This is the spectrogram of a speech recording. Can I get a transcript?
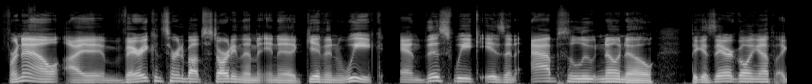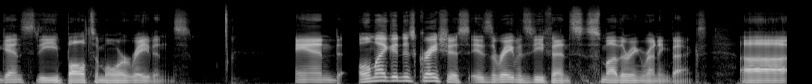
for now, I am very concerned about starting them in a given week, and this week is an absolute no no because they are going up against the Baltimore Ravens. And oh my goodness gracious, is the Ravens defense smothering running backs. Uh,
